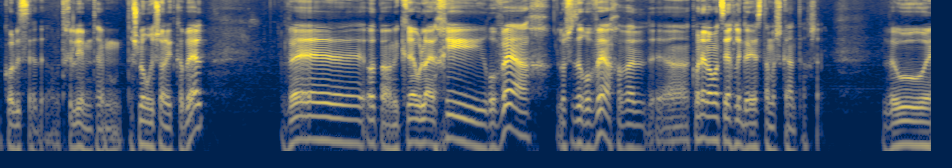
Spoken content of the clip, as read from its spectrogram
הכל בסדר, מתחילים, תשלום ראשון להתקבל, ועוד פעם, המקרה אולי הכי רווח, לא שזה רווח, אבל אה, הקונה לא מצליח לגייס את המשכנתה עכשיו. והוא אה,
